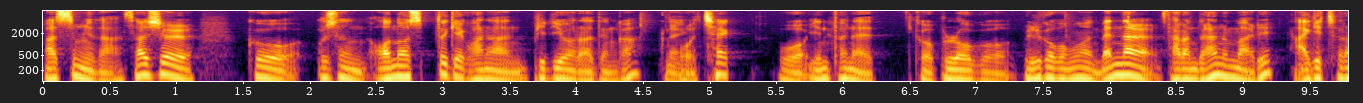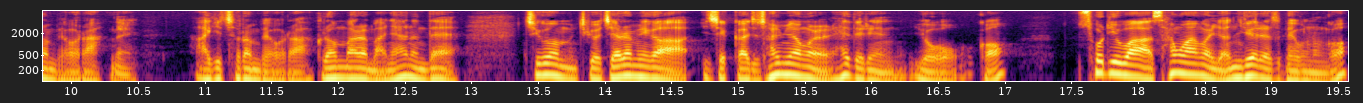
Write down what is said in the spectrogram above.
맞습니다. 사실 그 무슨 언어 습득에 관한 비디오라든가 네. 뭐 책, 뭐 인터넷 그 블로그 읽어보면 맨날 사람들 하는 말이 아기처럼 배워라, 네. 아기처럼 배워라 그런 말을 많이 하는데 지금 그 제레미가 이제까지 설명을 해드린 요거 소리와 상황을 연결해서 배우는 거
